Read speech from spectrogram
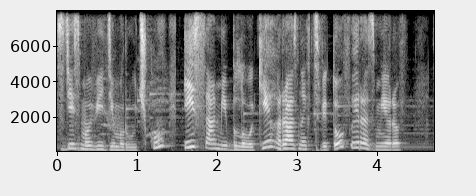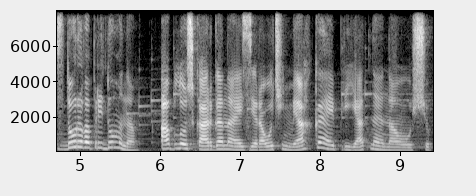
Здесь мы видим ручку и сами блоки разных цветов и размеров. Здорово придумано! Обложка органайзера очень мягкая и приятная на ощупь.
